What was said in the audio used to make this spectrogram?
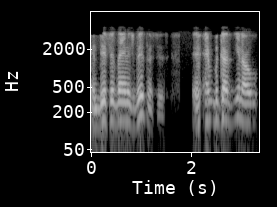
and disadvantaged businesses. And, and because you know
